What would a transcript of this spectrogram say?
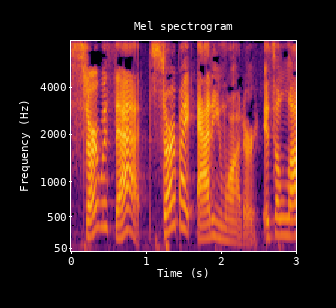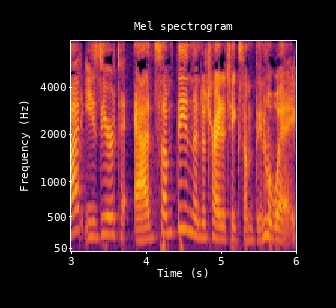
start with that. Start by adding water. It's a lot easier to add something than to try to take something away.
